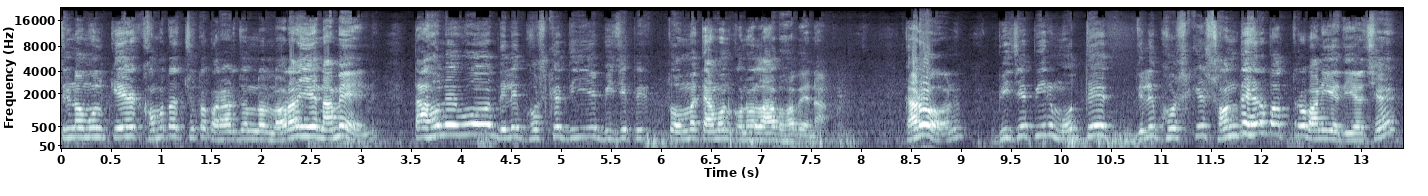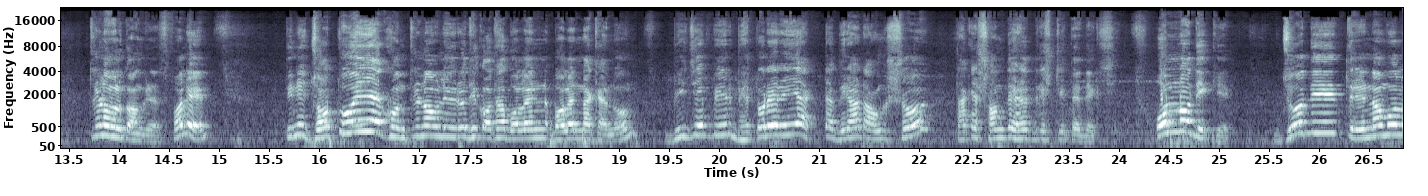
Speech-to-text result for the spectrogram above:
তৃণমূলকে ক্ষমতাচ্যুত করার জন্য লড়াইয়ে নামেন তাহলেও দিলীপ ঘোষকে দিয়ে বিজেপির তেমন কোনো লাভ হবে না। কারণ বিজেপির মধ্যে দিলীপ ঘোষকে সন্দেহের পাত্র বানিয়ে দিয়েছে তৃণমূল কংগ্রেস। ফলে তিনি যতই এখন তৃণমূল বিরোধী কথা বলেন বলেন না কেন, বিজেপির ভেতরেরই একটা বিরাট অংশ তাকে সন্দেহের দৃষ্টিতে দেখছে। অন্যদিকে যদি তৃণমূল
